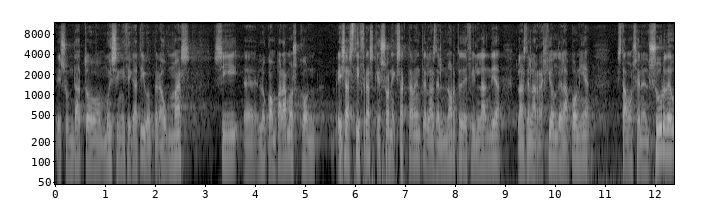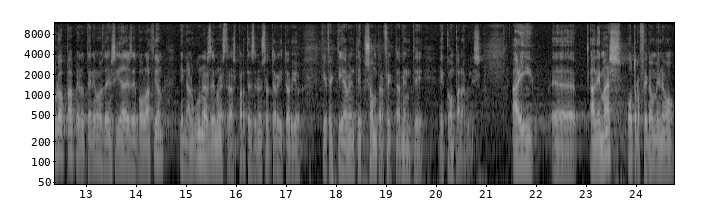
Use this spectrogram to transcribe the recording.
Es un dato muy significativo, pero aún más si eh, lo comparamos con esas cifras que son exactamente las del norte de Finlandia, las de la región de Laponia. Estamos en el sur de Europa, pero tenemos densidades de población en algunas de nuestras partes de nuestro territorio que efectivamente son perfectamente eh, comparables. Hay eh, además otro fenómeno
